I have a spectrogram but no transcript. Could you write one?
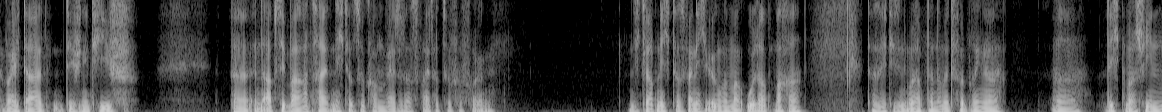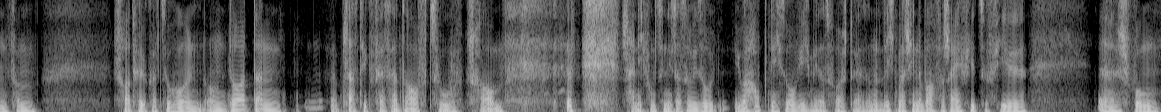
Weil ich da definitiv äh, in absehbarer Zeit nicht dazu kommen werde, das weiter zu verfolgen. Und ich glaube nicht, dass wenn ich irgendwann mal Urlaub mache, dass ich diesen Urlaub dann damit verbringe, äh, Lichtmaschinen vom Schrotthöker zu holen, um dort dann äh, Plastikfässer drauf zu schrauben. wahrscheinlich funktioniert das sowieso überhaupt nicht so, wie ich mir das vorstelle. So eine Lichtmaschine braucht wahrscheinlich viel zu viel äh, Schwung,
